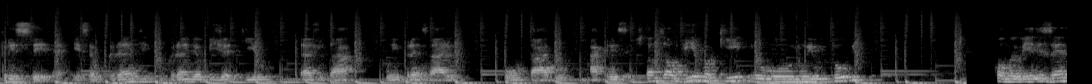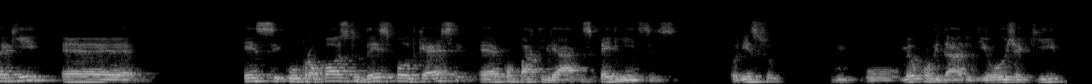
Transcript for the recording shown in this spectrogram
crescer. Né? Esse é o grande, o grande objetivo de ajudar o empresário contábil a crescer. Estamos ao vivo aqui no, no YouTube. Como eu ia dizendo aqui, é, esse, o propósito desse podcast é compartilhar experiências por isso, o meu convidado de hoje aqui,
